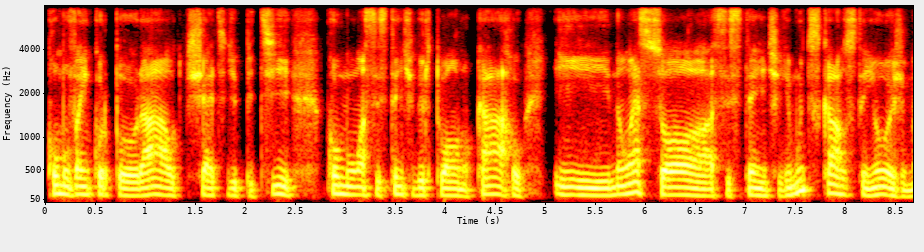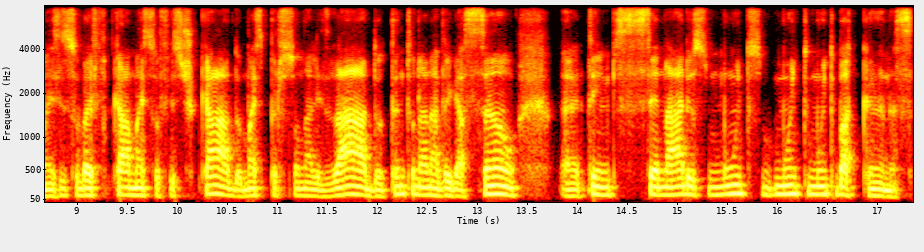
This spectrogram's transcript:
como vai incorporar o chat GPT como um assistente virtual no carro, e não é só assistente, que muitos carros têm hoje, mas isso vai ficar mais sofisticado, mais personalizado, tanto na navegação, é, tem cenários muito, muito, muito bacanas.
